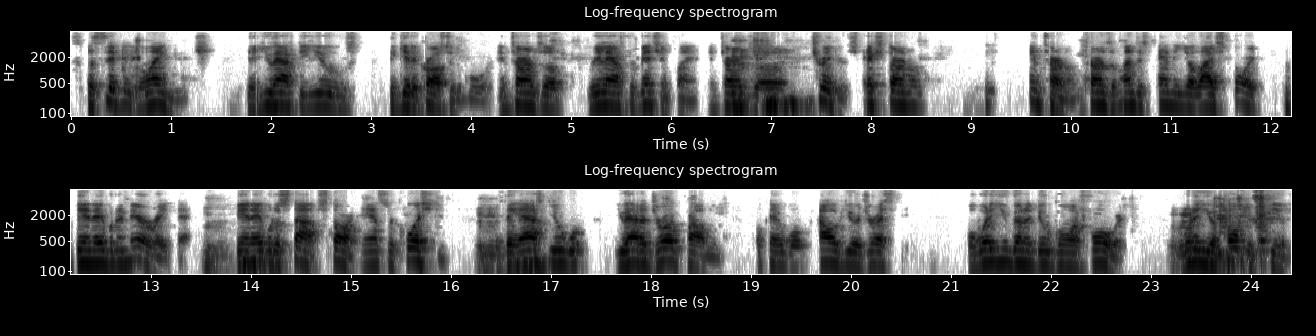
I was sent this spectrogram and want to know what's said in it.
specific language that you have to use to get across to the board in terms of relapse prevention plan, in terms of triggers, external, internal, in terms of understanding your life story, being able to narrate that, mm-hmm. being able to stop, start, answer questions. Mm-hmm. If they ask you, you had a drug problem, okay, well, how have you addressed it? Well, what are you going to do going forward? Mm-hmm. What are your coping skills?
